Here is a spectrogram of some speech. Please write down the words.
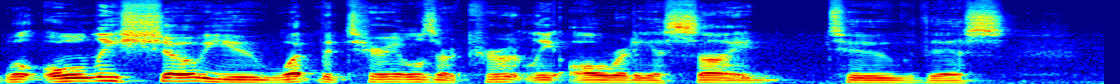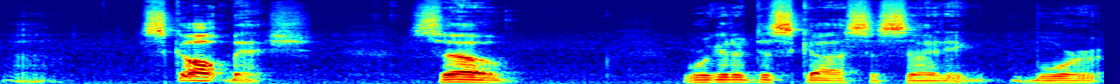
will only show you what materials are currently already assigned to this uh, sculpt mesh. So we're going to discuss assigning more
